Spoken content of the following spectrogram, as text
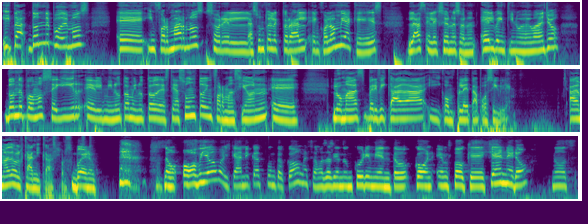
Ita, ¿dónde podemos eh, informarnos sobre el asunto electoral en Colombia? Que es, las elecciones son el 29 de mayo. ¿Dónde podemos seguir el minuto a minuto de este asunto? Información eh, lo más verificada y completa posible. Además de volcánicas, por supuesto. Bueno, no, obvio, volcánicas.com, estamos haciendo un cubrimiento con enfoque de género. Nos,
